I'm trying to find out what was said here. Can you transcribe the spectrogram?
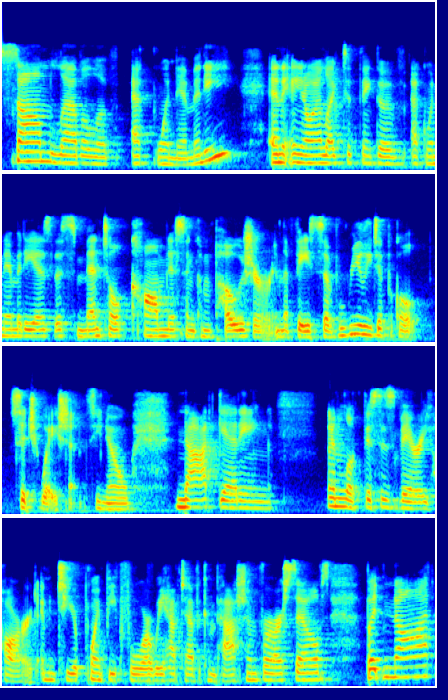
some level of equanimity. And, you know, I like to think of equanimity as this mental calmness and composure in the face of really difficult situations, you know, not getting. And look, this is very hard. I mean, to your point before, we have to have a compassion for ourselves, but not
